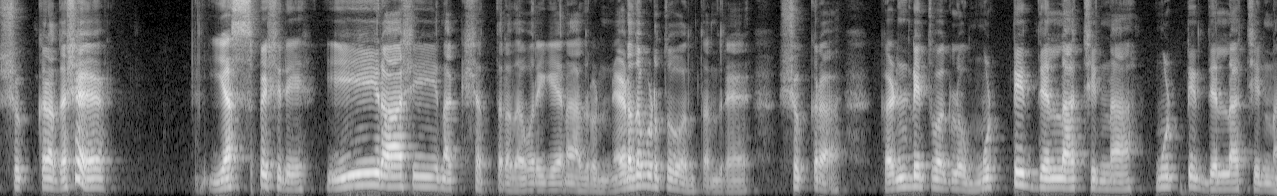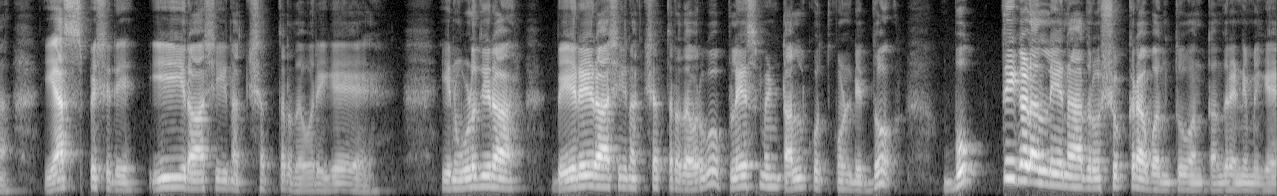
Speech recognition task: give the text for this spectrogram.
ಶುಕ್ರ ದಶೆ ಎಸ್ಪೆಷಲಿ ಈ ರಾಶಿ ನಕ್ಷತ್ರದವರಿಗೇನಾದರೂ ನಡೆದು ಬಿಡ್ತು ಅಂತಂದರೆ ಶುಕ್ರ ಖಂಡಿತವಾಗ್ಲೂ ಮುಟ್ಟಿದ್ದೆಲ್ಲ ಚಿನ್ನ ಮುಟ್ಟಿದ್ದೆಲ್ಲ ಚಿನ್ನ. ಎಸ್ಪೆಷಲಿ ಈ ರಾಶಿ ನಕ್ಷತ್ರದವರಿಗೆ. ಇನ್ನು ಉಳಿದಿರ ಬೇರೆ ರಾಶಿ ನಕ್ಷತ್ರದವರಿಗೂ ಪ್ಲೇಸ್ಮೆಂಟ್ ಅಲ್ಲಿ ಕೂತ್ಕೊಂಡಿದ್ದು ಭುಕ್ತಿಗಳಲ್ಲೇನಾದರೂ ಶುಕ್ರ ಬಂತು ಅಂತಂದರೆ ನಿಮಗೆ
